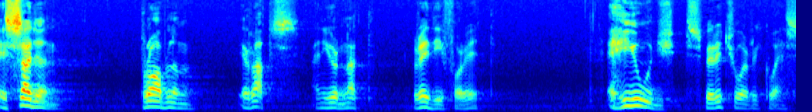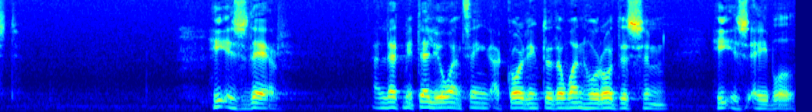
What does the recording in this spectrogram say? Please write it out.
a sudden problem erupts and you're not ready for it, a huge spiritual request. He is there. And let me tell you one thing according to the one who wrote this hymn, he is able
